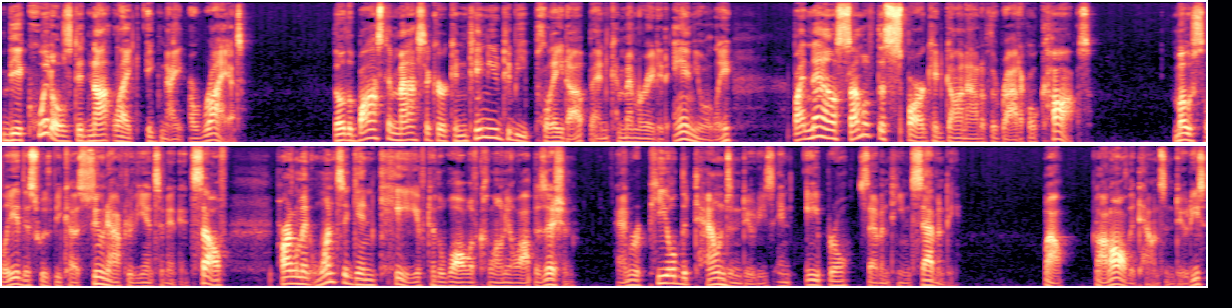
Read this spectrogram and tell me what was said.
the acquittals did not like ignite a riot. Though the Boston Massacre continued to be played up and commemorated annually, by now some of the spark had gone out of the radical cause. Mostly, this was because soon after the incident itself, Parliament once again caved to the wall of colonial opposition and repealed the Townshend duties in April 1770. Well, not all the Townshend duties.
